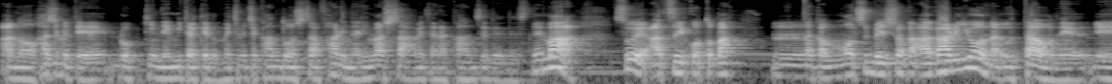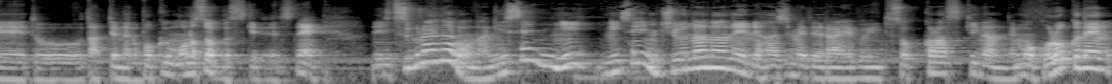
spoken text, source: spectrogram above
あの、初めてロッキンで見たけどめちゃめちゃ感動したファンになりました、みたいな感じでですね、まあ、すごい熱い言葉、うん、なんかモチベーションが上がるような歌をね、えっ、ー、と、歌ってるのが僕ものすごく好きでですね、いつぐらいだろうな、2002 2017年に初めてライブに行ってそっから好きなんで、もう5、6年、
